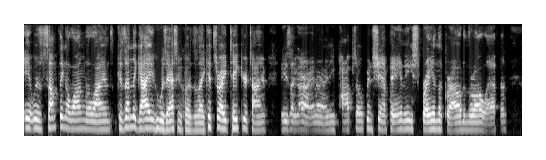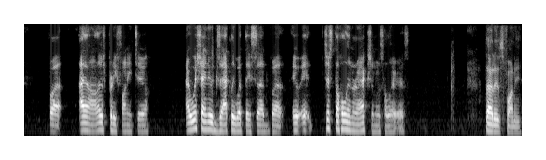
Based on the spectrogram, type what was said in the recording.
it was something along the lines because then the guy who was asking questions was like, "It's right, take your time." And he's like, "All right, all right." And he pops open champagne and he's spraying the crowd, and they're all laughing. But I don't know, that was pretty funny too. I wish I knew exactly what they said, but it, it just the whole interaction was hilarious. That is funny.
